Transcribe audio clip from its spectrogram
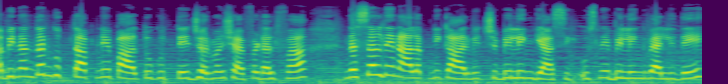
ਅਭਿਨੰਦਨ ਗੁਪਤਾ ਆਪਣੇ ਪਾਲਤੂ ਕੁੱਤੇ ਜਰਮਨ ਸ਼ੈਫਰਡ ਅਲਫਾ ਨਸਲ ਦੇ ਨਾਲ ਆਪਣੀ ਕਾਰ ਵਿੱਚ ਬਿਲਿੰਗ ਗਿਆ ਸੀ। ਉਸਨੇ ਬਿਲਿੰਗ ਵੈਲੀ ਦੇ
